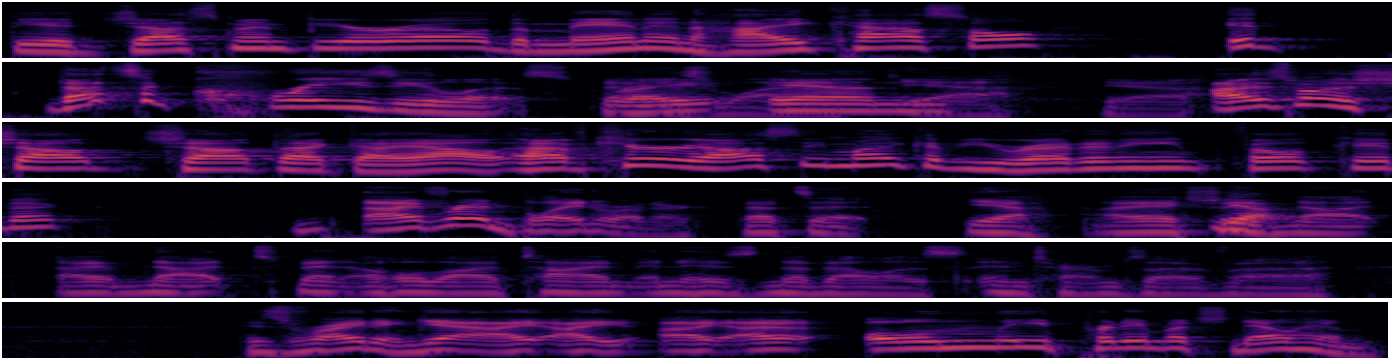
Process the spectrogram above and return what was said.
The Adjustment Bureau, The Man in High Castle. It that's a crazy list, That right? And yeah, yeah. I just want to shout shout that guy out. Out of curiosity, Mike, have you read any Philip K. Dick? I've read Blade Runner. That's it. Yeah, I actually have not. I have not spent a whole lot of time in his novellas in terms of uh, his writing. Yeah, I, I, I, I only pretty much know him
